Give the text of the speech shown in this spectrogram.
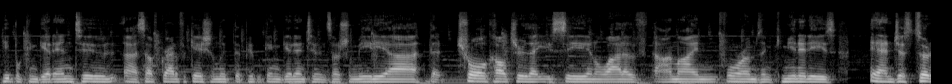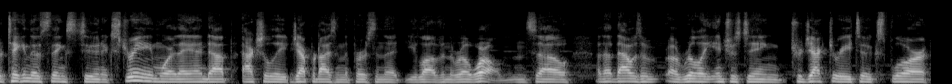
people can get into, uh, self gratification loop that people can get into in social media, the troll culture that you see in a lot of online forums and communities and just sort of taking those things to an extreme where they end up actually jeopardizing the person that you love in the real world. And so I thought that was a, a, really interesting trajectory to explore.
